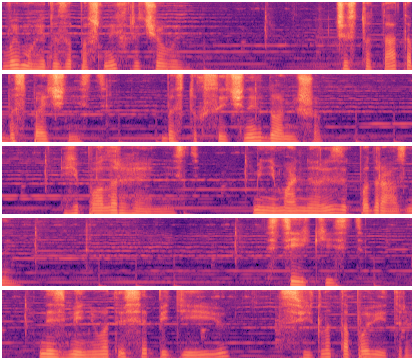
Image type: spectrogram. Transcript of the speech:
вимоги до запашних речовин, чистота та безпечність, без токсичних домішок, гіпоалергенність, мінімальний ризик подразнень, стійкість, не змінюватися під дією світла та повітря,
